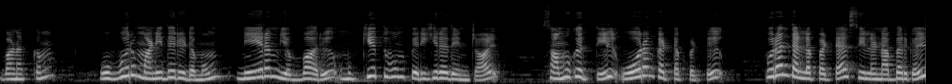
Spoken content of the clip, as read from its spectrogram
வணக்கம். ஒவ்வொரு மனிதரிடமும் நேரம் எவ்வாறு முக்கியத்துவம் பெறுகிறதென்றால் சமூகத்தில் ஓரங்கட்டப்பட்டு புறந்தள்ளப்பட்ட சில நபர்கள்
